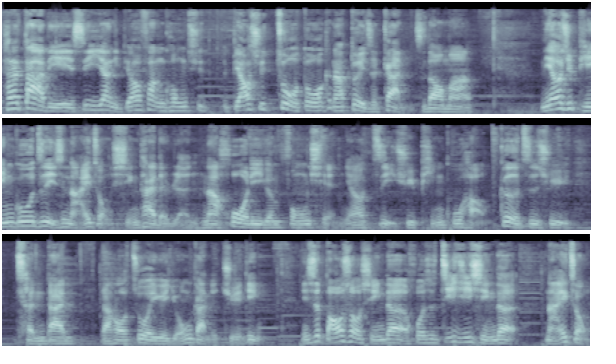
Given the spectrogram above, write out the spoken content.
它的大跌也是一样，你不要放空去，不要去做多跟它对着干，知道吗？你要去评估自己是哪一种形态的人，那获利跟风险你要自己去评估好，各自去承担，然后做一个勇敢的决定。你是保守型的，或是积极型的，哪一种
